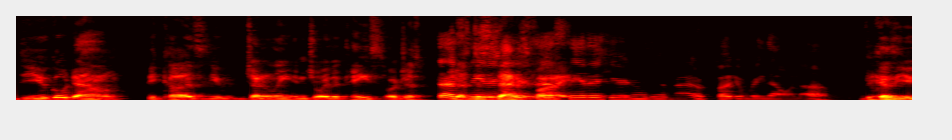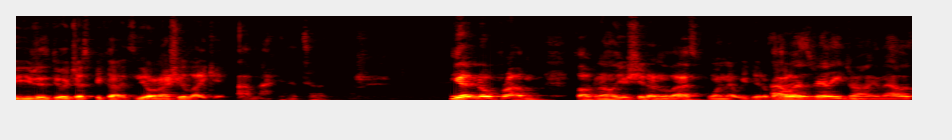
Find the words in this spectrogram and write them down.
do you go down because you generally enjoy the taste, or just That's just to neither satisfy? Here, that's neither here nor there. I'm not fucking bring that one up. because you you just do it just because you don't actually like it. I'm not gonna tell you. You had no problem talking all your shit on the last one that we did about I it. was really drunk, and I was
